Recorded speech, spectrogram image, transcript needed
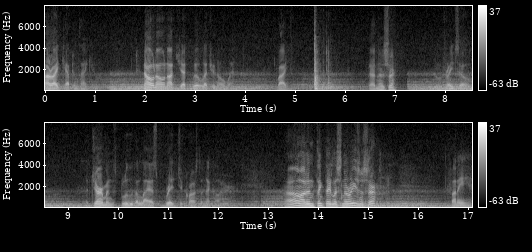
All right, Captain, thank you. No, no, not yet. We'll let you know when. Bye. Bad news, sir? I'm afraid so. The Germans blew the last bridge across the Neckar. Well, I didn't think they'd listen to reason, sir. Funny.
